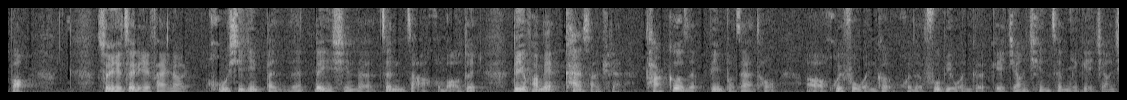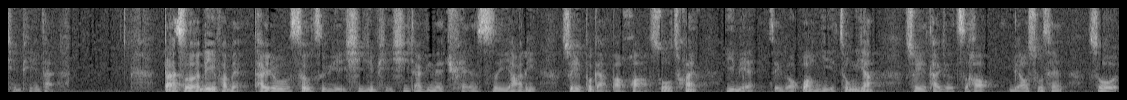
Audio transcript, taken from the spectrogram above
报。所以这里也反映了胡锡进本人内心的挣扎和矛盾。另一方面，看上去呢，他个人并不赞同啊恢复文革或者复辟文革，给江青证明，给江青平反。但是另一方面，他又受制于习近平、习家军的权势压力，所以不敢把话说穿，以免这个妄议中央，所以他就只好描述成说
